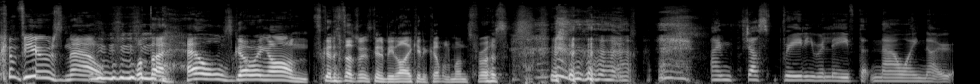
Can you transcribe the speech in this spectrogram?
confused now. What the hell's going on? It's gonna, that's what it's going to be like in a couple of months for us. I'm just really relieved that now I know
